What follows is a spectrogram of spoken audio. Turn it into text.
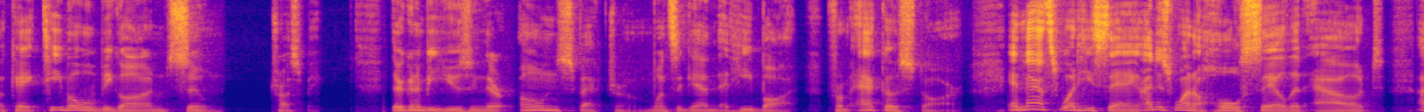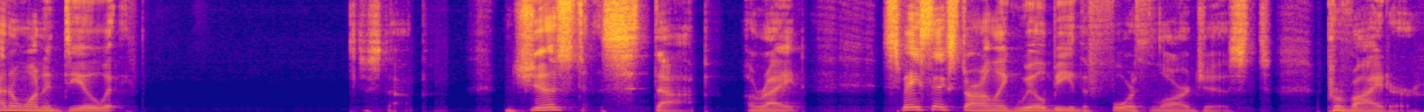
Okay. T Mobile will be gone soon. Trust me. They're going to be using their own spectrum, once again, that he bought from EchoStar. And that's what he's saying. I just want to wholesale it out. I don't want to deal with. Just stop. Just stop. All right. SpaceX Starlink will be the fourth largest provider,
